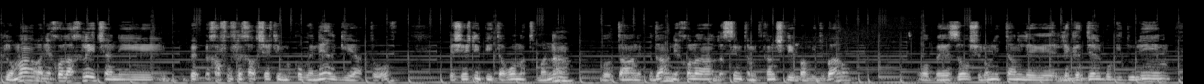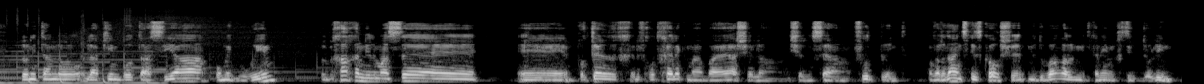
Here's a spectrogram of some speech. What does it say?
כלומר, אני יכול להחליט שאני, בכפוף לכך שיש לי מקור אנרגיה טוב, ושיש לי פתרון הטמנה באותה נקודה, אני יכול לשים את המתקן שלי במדבר, או באזור שלא ניתן לגדל בו גידולים, לא ניתן לו להקים בו תעשייה או מגורים, ובכך אני למעשה אה, פותר לפחות חלק מהבעיה של, ה, של נושא הפוטפרינט. אבל עדיין צריך לזכור שמדובר על מתקנים יחסית גדולים.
